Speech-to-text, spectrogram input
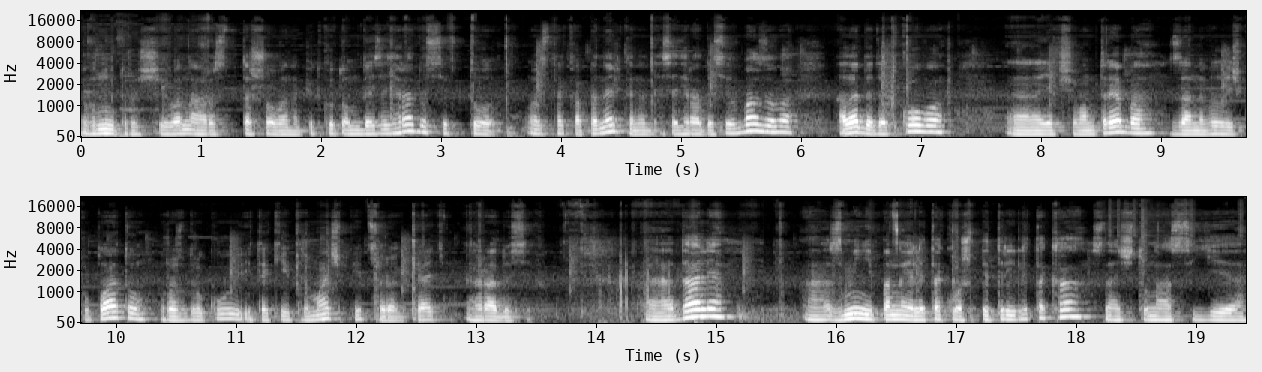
внутрішні, вона розташована під кутом 10 градусів, то ось така панелька на 10 градусів базова, але додатково, е, якщо вам треба, за невеличку плату роздрукую і такий тримач під 45 градусів. Далі з міні-панелі також під 3 літака. Значить, у нас є,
